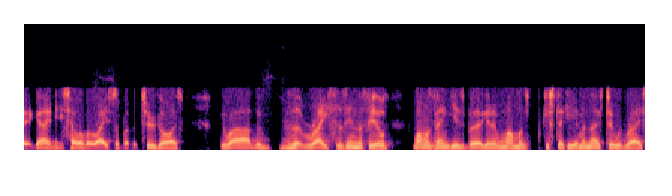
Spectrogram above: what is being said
again, he's hell of a racer. But the two guys who are the the racers in the field, one was Van Gisbergen and one was Kostecki. I mean, those two would race,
